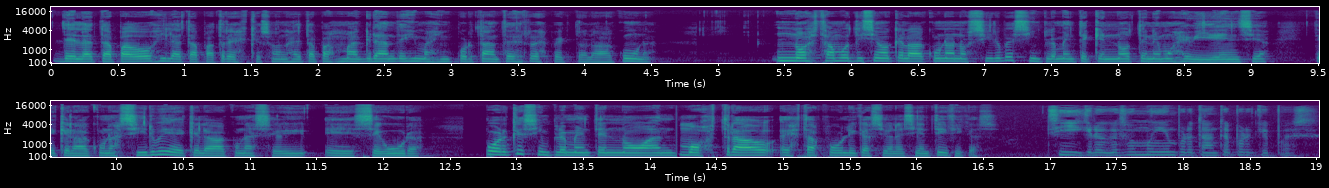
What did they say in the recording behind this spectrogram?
de la etapa 2 y la etapa 3, que son las etapas más grandes y más importantes respecto a la vacuna. No estamos diciendo que la vacuna no sirve, simplemente que no tenemos evidencia de que la vacuna sirve y de que la vacuna es eh, segura porque simplemente no han mostrado estas publicaciones científicas. Sí, creo que eso es muy importante porque pues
